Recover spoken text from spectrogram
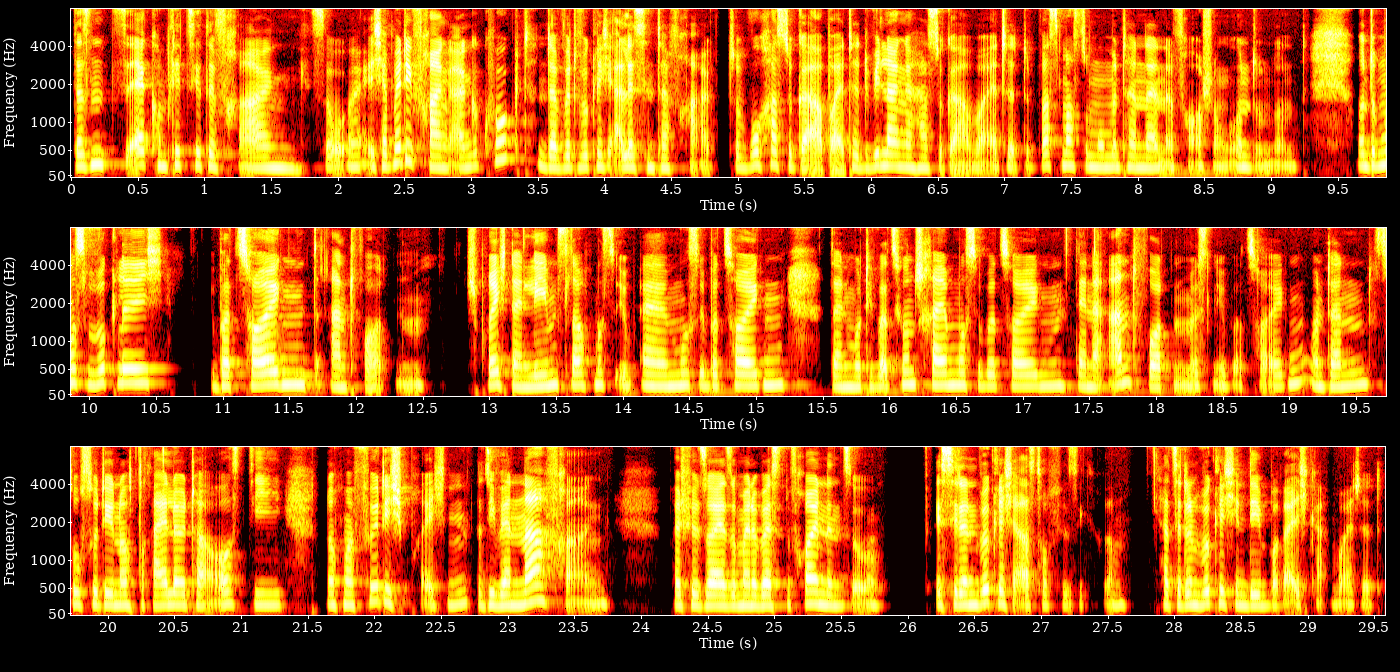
Das sind sehr komplizierte Fragen. So, ich habe mir die Fragen angeguckt. Da wird wirklich alles hinterfragt. Wo hast du gearbeitet? Wie lange hast du gearbeitet? Was machst du momentan in deiner Forschung? Und, und, und. Und du musst wirklich überzeugend antworten. Sprich, dein Lebenslauf muss, äh, muss überzeugen, dein Motivationsschreiben muss überzeugen, deine Antworten müssen überzeugen. Und dann suchst du dir noch drei Leute aus, die nochmal für dich sprechen. Also die werden nachfragen. Beispielsweise meine besten Freundin so. Ist sie denn wirklich Astrophysikerin? Hat sie dann wirklich in dem Bereich gearbeitet?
